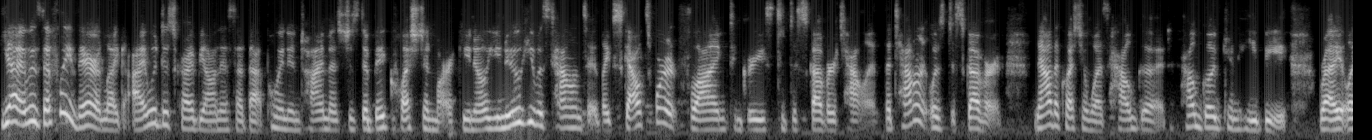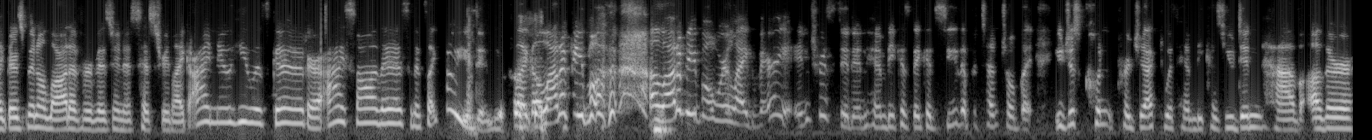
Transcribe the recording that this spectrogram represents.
Yeah, it was definitely there. Like I would describe Giannis at that point in time as just a big question mark. You know, you knew he was talented. Like scouts weren't flying to Greece to discover talent. The talent was discovered. Now the question was, how good? How good can he be? Right? Like there's been a lot of revisionist history. Like I knew he was good, or I saw this, and it's like, no, you didn't. Like a lot of people, a lot of people were like very interested in him because they could see the potential, but you just couldn't project with him because you didn't have other,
